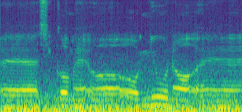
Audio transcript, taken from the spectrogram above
eh, siccome o, ognuno eh,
